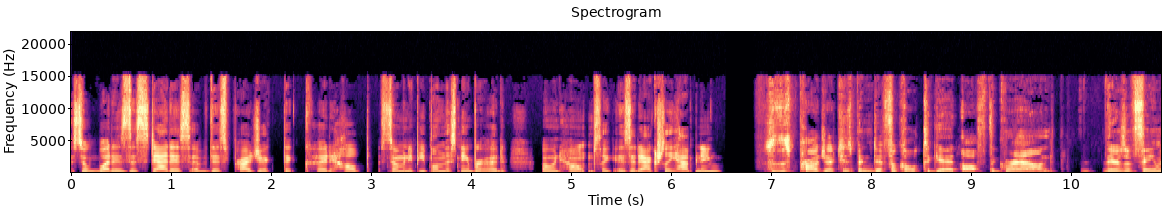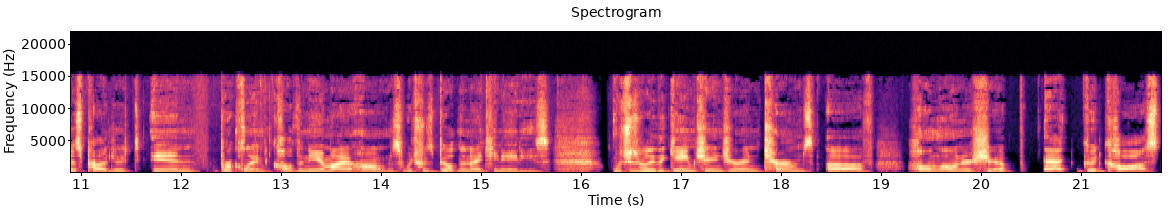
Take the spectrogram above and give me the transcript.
So, what is the status of this project that could help so many people in this neighborhood own homes? Like, is it actually happening? So, this project has been difficult to get off the ground. There's a famous project in Brooklyn called the Nehemiah Homes, which was built in the 1980s, which was really the game changer in terms of home ownership at good cost,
